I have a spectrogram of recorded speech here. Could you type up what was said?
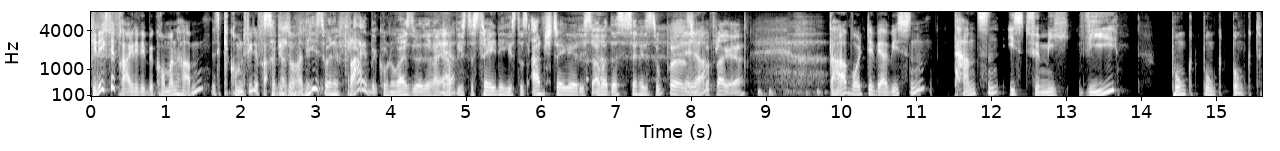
Die nächste Frage, die wir bekommen haben, es kommen viele Das Fragen. habe ich also noch nie so eine Frage bekommen. Du weißt, ja, ja, Ja. wie ist das Training? Ist das anstrengend? Ist, aber das ist eine super, super Ja. Frage. Ja? Da wollte wer wissen, Tanzen ist für mich wie Punkt, Punkt, Punkt.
